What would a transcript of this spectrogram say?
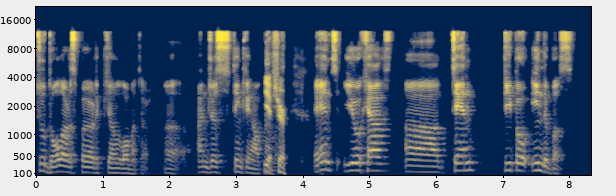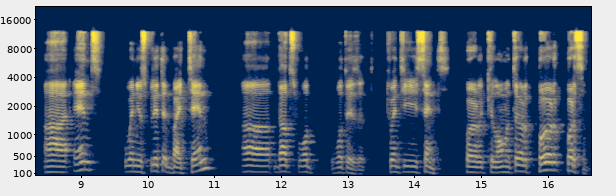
two dollars per kilometer. Uh, I'm just thinking out. yeah numbers. sure. And you have uh, 10 people in the bus. Uh, and when you split it by 10 uh, that's what what is it? 20 cents per kilometer per person.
